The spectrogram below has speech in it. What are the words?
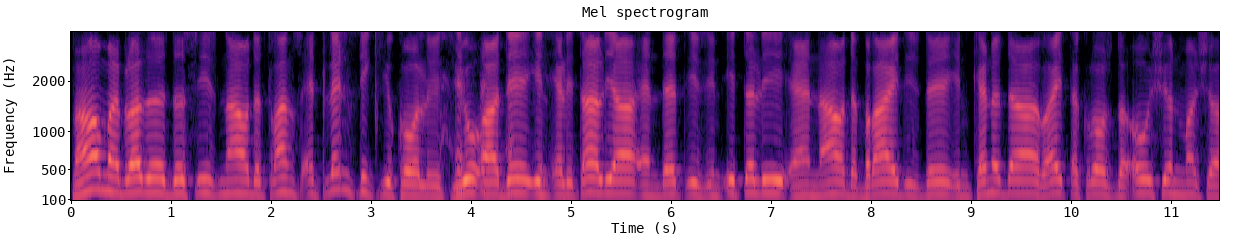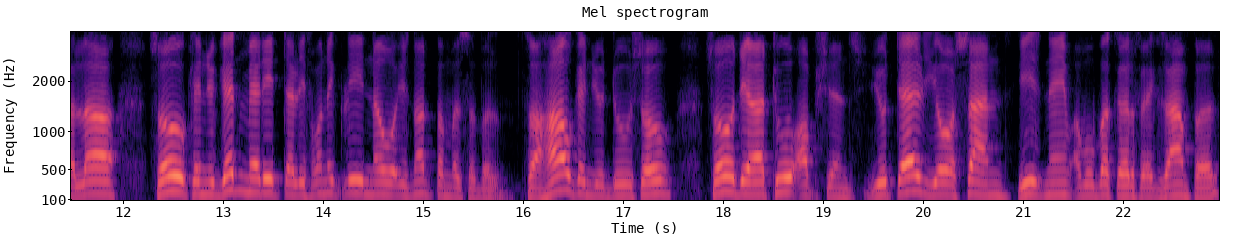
Now, my brother, this is now the transatlantic, you call it. You are there in Italia, and that is in Italy, and now the bride is there in Canada, right across the ocean, MashaAllah. So, can you get married telephonically? No, it's not permissible. So, how can you do so? So there are two options. You tell your son, his name Abu Bakr for example,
